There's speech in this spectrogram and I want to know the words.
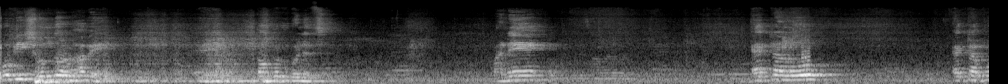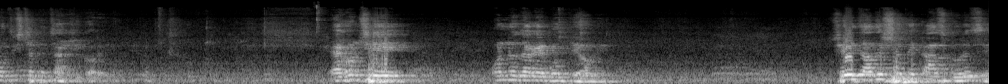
খুবই সুন্দরভাবে তখন বলেছে মানে এখন সে অন্য জায়গায় বলতে হবে। সে যাদের সাথে কাজ করেছে,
